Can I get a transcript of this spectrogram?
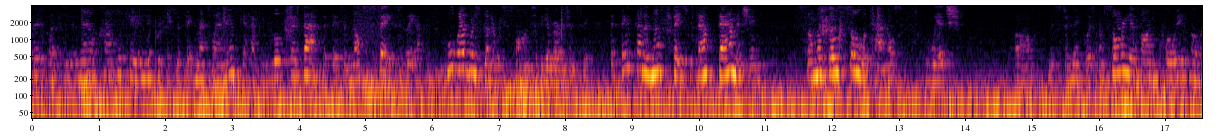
You're now complicating it because we're that's why I'm asking, you have you looked at that, that there's enough space there? Whoever's gonna respond to the emergency, that they've got enough space without damaging some of those solar panels, which, uh, Mr. Nicholas, I'm sorry if I'm quoting other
